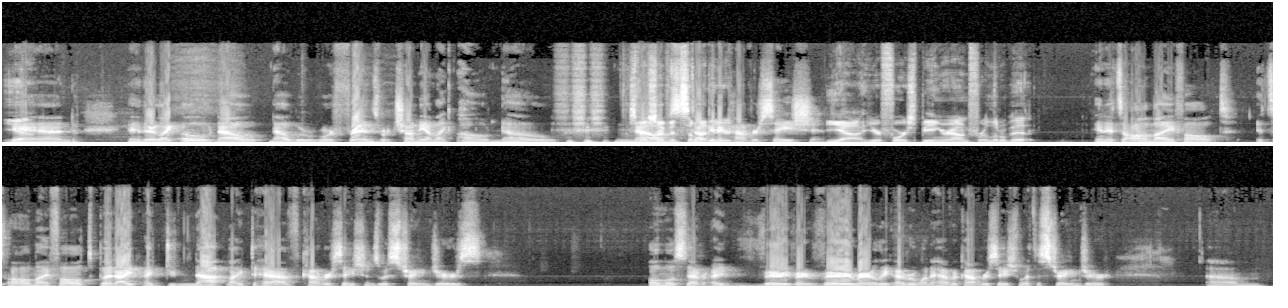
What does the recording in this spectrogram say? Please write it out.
Yeah. and and they're like, "Oh, now now we're, we're friends, we're chummy." I'm like, "Oh no!" now Especially I'm if it's stuck somebody in a conversation, yeah, you're forced being around for a little bit. and it's all my fault. It's all my fault. But I I do not like to have conversations with strangers. Almost ever. I very very very rarely ever want to have a conversation with a stranger. Um,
